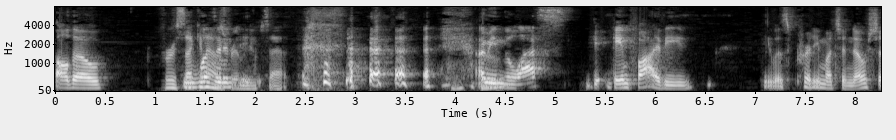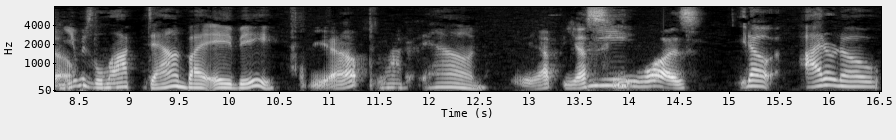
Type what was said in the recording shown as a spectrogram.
Although, For a second, I was really upset. I mean, the last g- game five, he he was pretty much a no show. He was locked down by AB. Yep. Locked down. Yep. Yes, He- he was. You know, I don't know.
